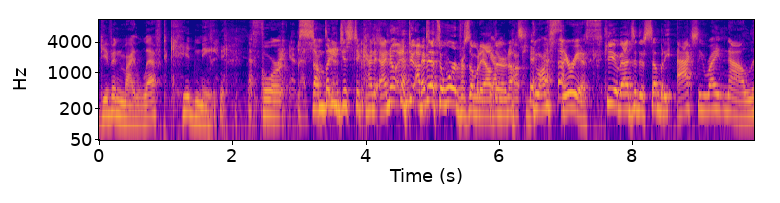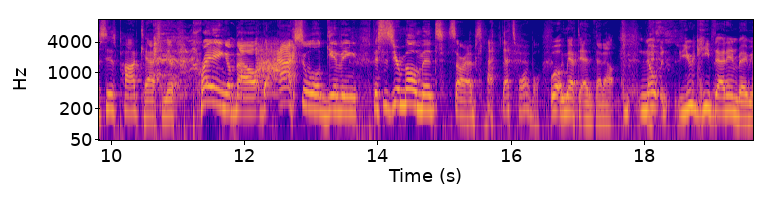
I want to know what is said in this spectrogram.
given my left kidney for oh, man, somebody just to kind of. I know. Dude, Maybe that's a word for somebody out yeah, there. I'm, uh, dude, I'm serious. Can you imagine there's somebody actually right now listening to this podcast and they're praying about the actual giving? This is your moment. Sorry, I'm, that's horrible. Well, we may have to edit that out. No, you keep that in, baby.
